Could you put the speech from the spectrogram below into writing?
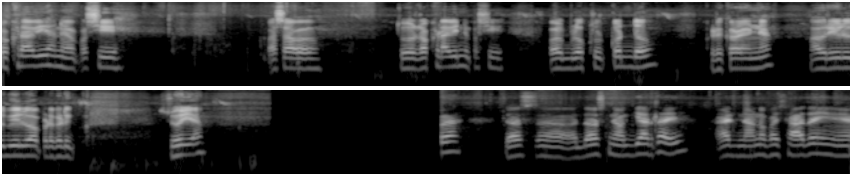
રખડાવીએ અને પછી પાછા ઢોર રખડાવીને પછી બ્લોક શૂટ કરી દઉં. ઘડીક કરીને હવે રીલું બીલું આપણે ઘડીક જોઈએ. દસ દસ ને અગિયાર થઈ. આજ નાનો ભાઈ સા ને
